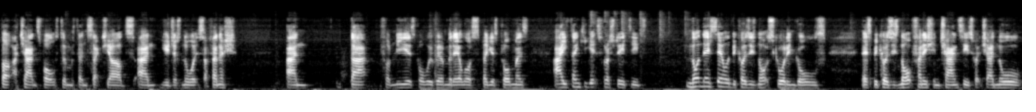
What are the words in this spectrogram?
but a chance falls to him within six yards, and you just know it's a finish. And that, for me, is probably where Morelos' biggest problem is. I think he gets frustrated, not necessarily because he's not scoring goals, it's because he's not finishing chances, which I know,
